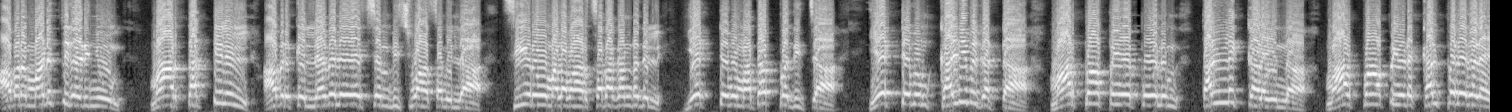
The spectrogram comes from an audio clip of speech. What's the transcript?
അവർ മടുത്തു കഴിഞ്ഞു. മാർ തട്ടിലിൽ അവർക്ക് ലെവലേശം വിശ്വാസമില്ല. സീറോ മലബാർ സഭ കണ്ടതിൽ ഏറ്റവും അതപ്പതിച്ച ഏറ്റവും കഴിവ് കെട്ട മാർപ്പാപ്പയെ പോലും തള്ളിക്കളയുന്ന മാർപ്പാപ്പയുടെ കൽപ്പനകളെ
